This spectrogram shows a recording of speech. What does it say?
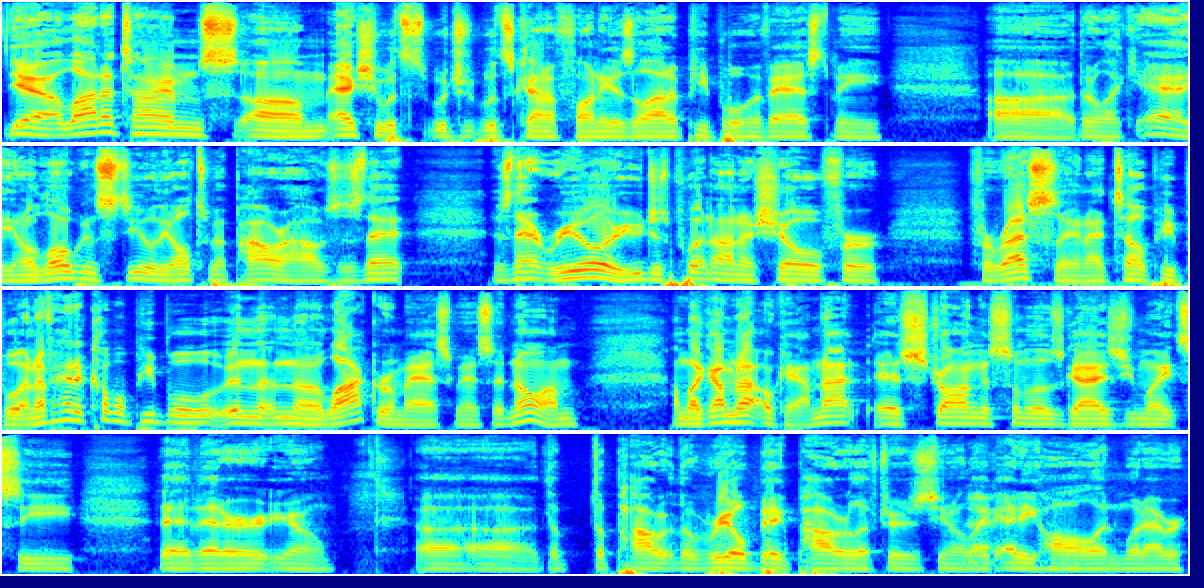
Yeah, a lot of times, um, actually, what's which, what's kind of funny is a lot of people have asked me. Uh, they're like, "Yeah, you know, Logan Steel, the Ultimate Powerhouse, is that is that real, or are you just putting on a show for for wrestling. And I tell people, and I've had a couple people in the, in the locker room ask me. I said, no, I'm, I'm like, I'm not okay. I'm not as strong as some of those guys you might see that, that are, you know, uh, uh, the the power, the real big power lifters, you know, like Right. Eddie Hall and whatever.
